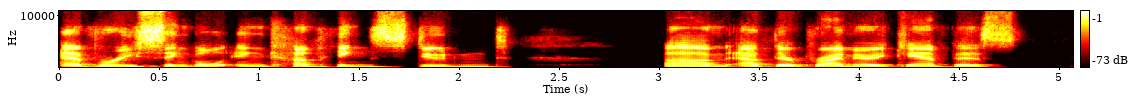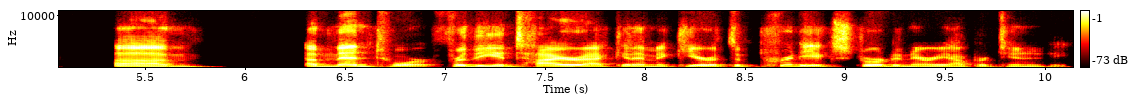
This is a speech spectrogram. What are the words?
every single incoming student um, at their primary campus um, a mentor for the entire academic year. It's a pretty extraordinary opportunity.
